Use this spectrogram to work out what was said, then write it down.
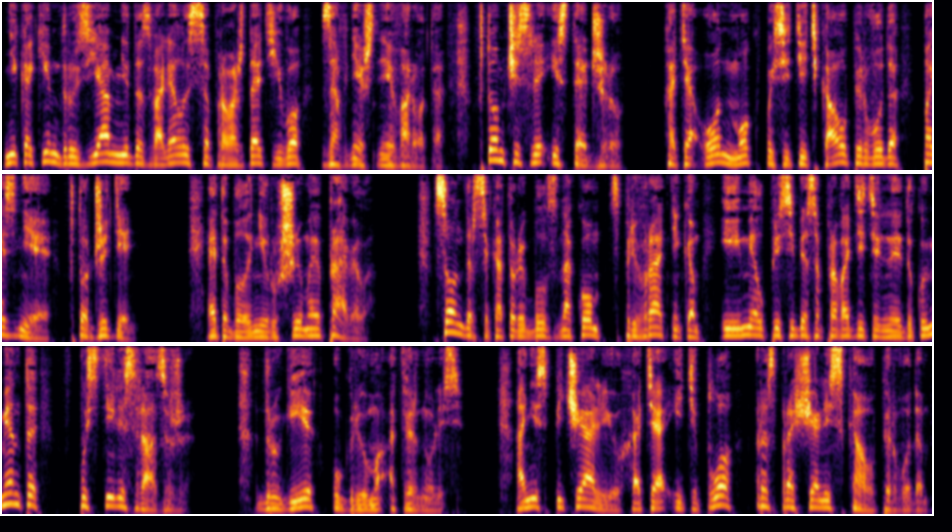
Никаким друзьям не дозволялось сопровождать его за внешние ворота, в том числе и Стеджеру, хотя он мог посетить Каупервуда позднее, в тот же день. Это было нерушимое правило. Сондерса, который был знаком с привратником и имел при себе сопроводительные документы, впустили сразу же. Другие угрюмо отвернулись. Они с печалью, хотя и тепло, распрощались с Каупервудом,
